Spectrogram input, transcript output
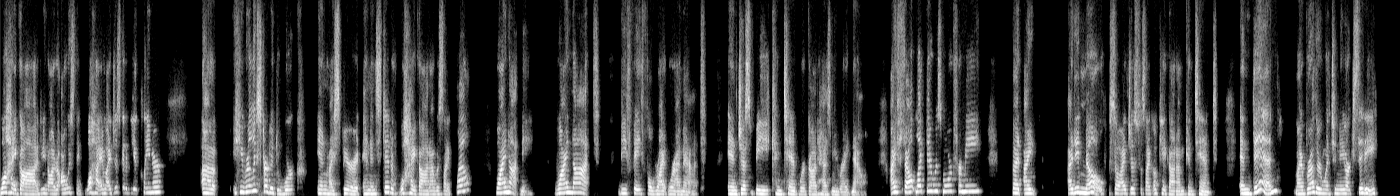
why god you know i'd always think why am i just going to be a cleaner uh, he really started to work in my spirit and instead of why god i was like well why not me why not be faithful right where I'm at and just be content where God has me right now? I felt like there was more for me, but I I didn't know. So I just was like, okay, God, I'm content. And then my brother went to New York City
